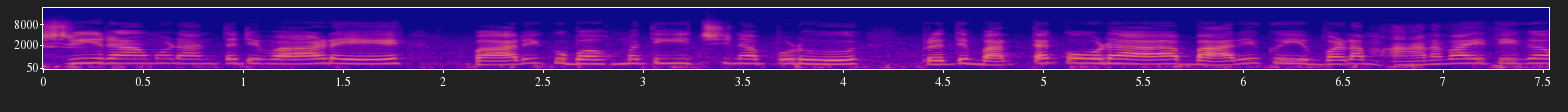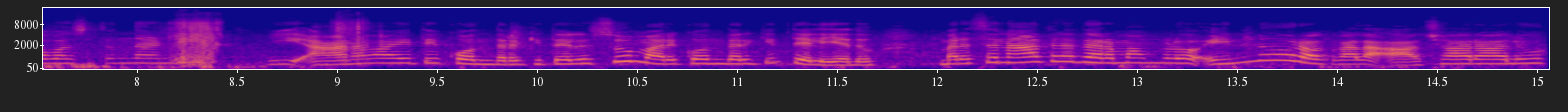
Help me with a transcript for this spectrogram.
శ్రీరాముడు అంతటి వాడే భార్యకు బహుమతి ఇచ్చినప్పుడు ప్రతి భర్త కూడా భార్యకు ఇవ్వడం ఆనవాయితీగా వస్తుందండి. ఈ ఆనవాయితీ కొందరికి తెలుసు మరికొందరికి తెలియదు. మరి సనాతన ధర్మంలో ఎన్నో రకాల ఆచారాలు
